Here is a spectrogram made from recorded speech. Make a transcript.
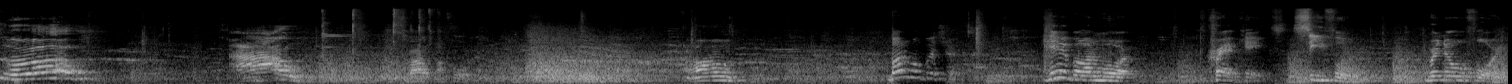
Oh! Ow! swallowed my fork. Baltimore Butcher. Here in Baltimore, crab cakes, seafood. We're known for it.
